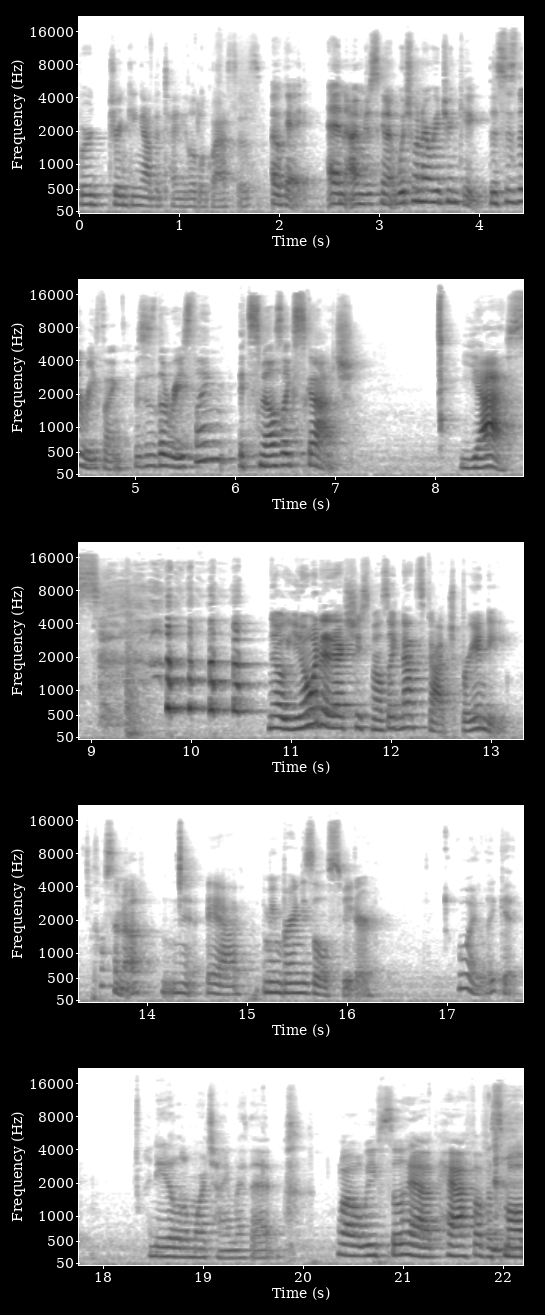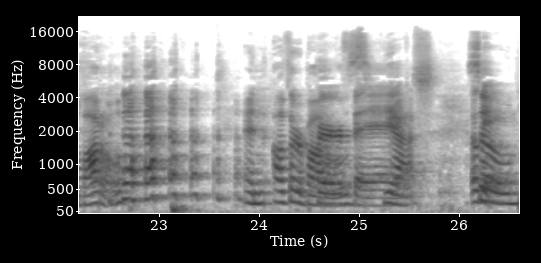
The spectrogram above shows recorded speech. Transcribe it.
We're drinking out of tiny little glasses. Okay, and I'm just gonna. Which one are we drinking? This is the Riesling. This is the Riesling. It smells like scotch. Yes. no, you know what it actually smells like? Not scotch, brandy. Close enough. Yeah, I mean brandy's a little sweeter. Oh, I like it. I need a little more time with it. Well, we still have half of a small bottle and other bottles. Perfect. Yeah. Okay. So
